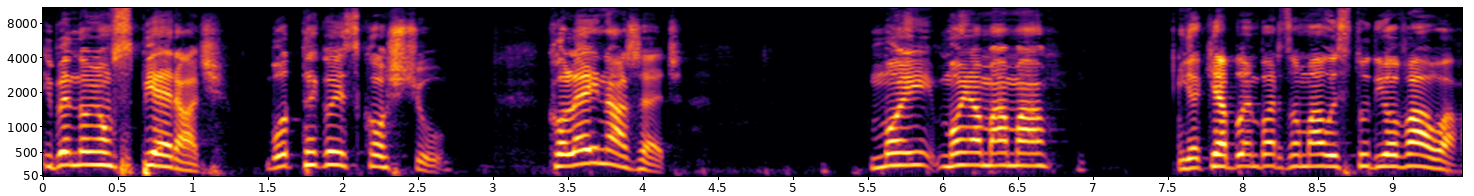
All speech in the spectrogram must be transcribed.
i będą ją wspierać, bo od tego jest Kościół. Kolejna rzecz. Moi, moja mama, jak ja byłem bardzo mały, studiowała.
